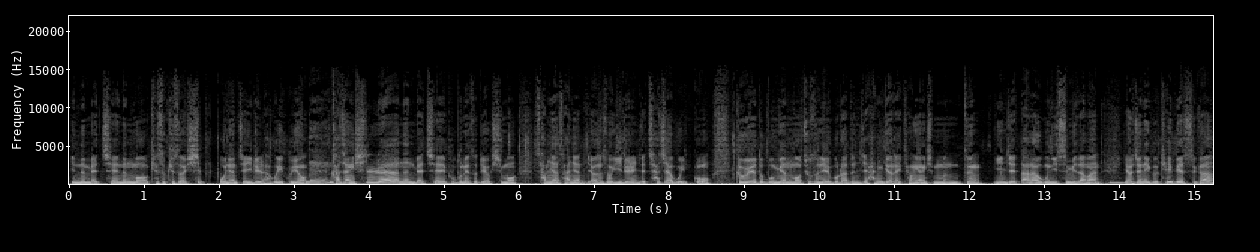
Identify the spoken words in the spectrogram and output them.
있는 매체는 뭐 계속해서 15년째 1위를 하고 있고요. 네. 가장 신뢰하는 매체 부분에서도 역시 뭐 3년 4년 연속 1위를 이제 차지하고 있고 그 외에도 보면 뭐 조선일보라든지 한겨레, 경향신문 등이 이제 따라오곤 있습니다만 음. 여전히 그 KBS가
